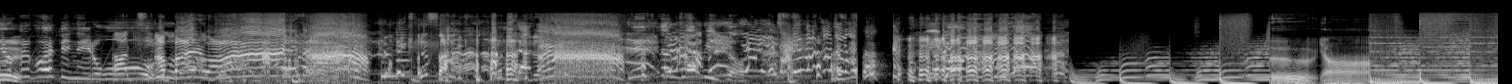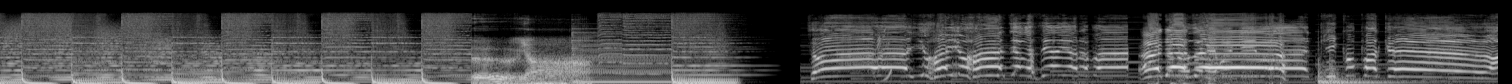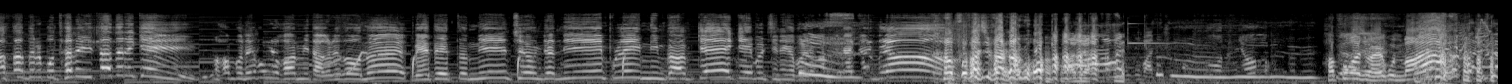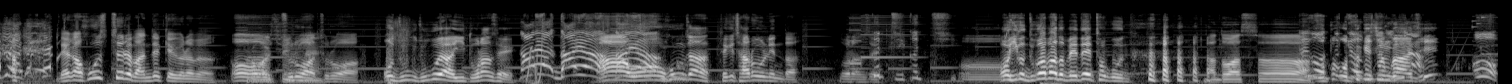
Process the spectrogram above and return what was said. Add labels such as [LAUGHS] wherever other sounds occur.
줄. 끌고 갈 수 있네 이러고. 아, 줄이- 아 빨리 와 얘들아! 일단 랩이 있어. 으야 한번 해보려고 합니다. 그래서 오늘 매드헤터님, 최영자님, 플레임님과 함께 게임을 진행해보려고 합니다. 안녕하세요. 하품하지 말라고. 아, 이거 맞추거든요. 하품하지 말고 임마. [LAUGHS] 내가 호스트를 만들게 그러면. 어 들어와 있네. 들어와. 어 누, 누구야 이 노란색? 나야 나야 아 나야. 오 홍자. 되게 잘 어울린다 노란색. 그치 그치. 어, 어 이거 누가 봐도 매드헤터군. 나도 왔어. 이거 어, 어떻게 어떻게? 참가하지? 어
